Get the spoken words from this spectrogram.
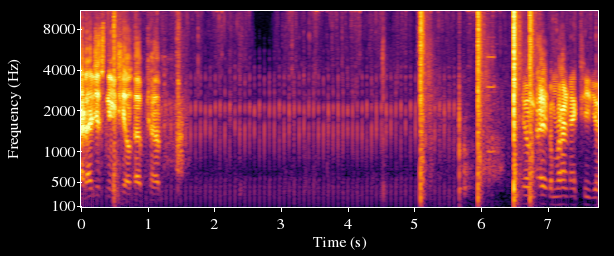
Alright, I just need healed up, Cub. Yo, medic, I'm right next to you.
